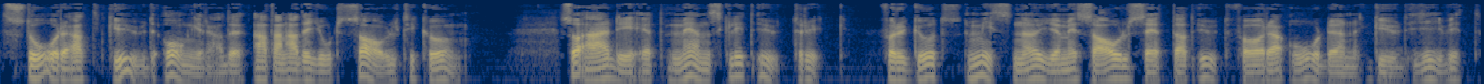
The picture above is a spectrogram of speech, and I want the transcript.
står att Gud ångrade att han hade gjort Saul till kung, så är det ett mänskligt uttryck för Guds missnöje med Sauls sätt att utföra orden Gud givit.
